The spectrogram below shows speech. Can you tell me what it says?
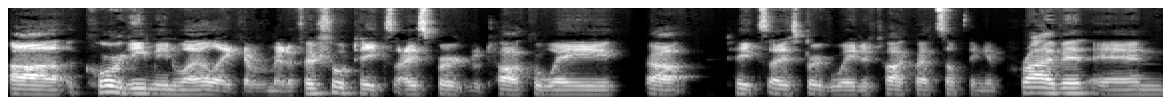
Uh, Corgi, meanwhile, a government official, takes Iceberg to talk away, uh, takes Iceberg away to talk about something in private, and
